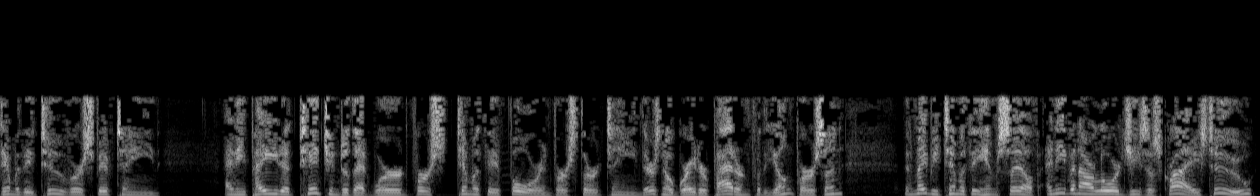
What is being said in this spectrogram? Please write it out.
Timothy 2 verse 15. And he paid attention to that word, 1 Timothy 4 in verse 13. There's no greater pattern for the young person than maybe Timothy himself, and even our Lord Jesus Christ, who,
